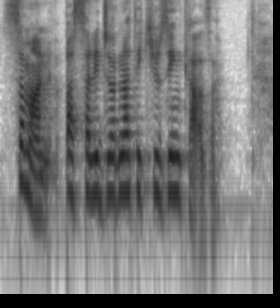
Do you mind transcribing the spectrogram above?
Saman passa le giornate chiuse in casa,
